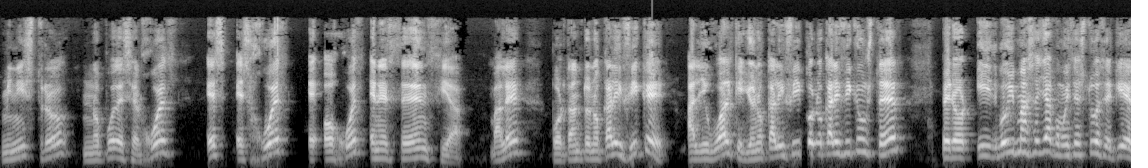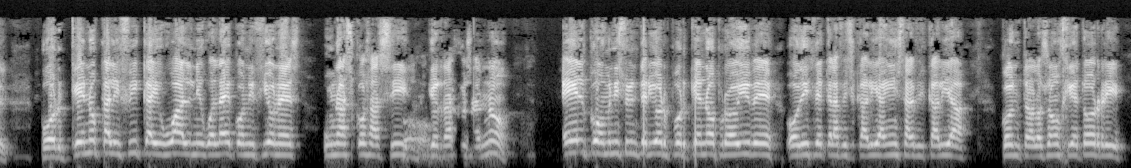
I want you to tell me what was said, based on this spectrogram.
ministro, no puede ser juez. Es, es juez eh, o juez en excedencia, ¿vale? Por tanto, no califique. Al igual que yo no califico, no califique usted. Pero, y voy más allá, como dices tú, Ezequiel, ¿por qué no califica igual en igualdad de condiciones unas cosas sí y otras cosas no? Él, como ministro Interior, ¿por qué no prohíbe o dice que la fiscalía insta a la fiscalía contra los Torri,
